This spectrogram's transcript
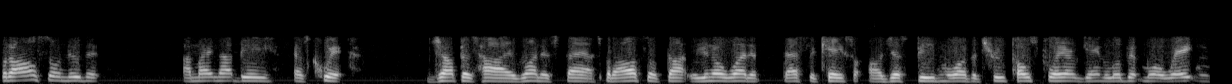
but I also knew that I might not be as quick, jump as high, run as fast. But I also thought, well, you know what? If that's the case, I'll just be more of a true post player, gain a little bit more weight, and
